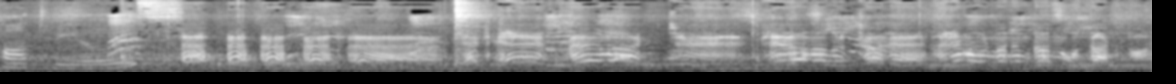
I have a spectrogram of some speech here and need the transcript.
Hot Wheels. Piranalı köle. Bizim ormanından uzak dur.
